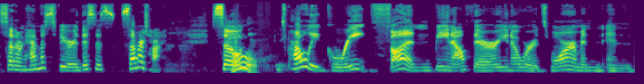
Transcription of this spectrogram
southern hemisphere, this is summertime. So oh. it's probably great fun being out there, you know, where it's warm and and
